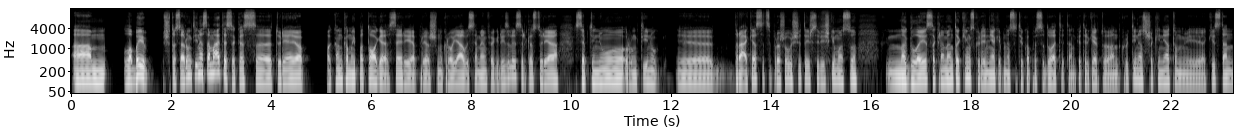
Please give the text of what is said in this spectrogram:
Um, labai šitose rungtynėse matėsi, kas uh, turėjo pakankamai patogią seriją prieš nukraujavusią Memphis Grizzlies ir kas turėjo septynių rungtynių e, drakės, atsiprašau šitą išsireiškimą su naglai Sacramento Kings, kurie niekaip nesutiko pasiduoti ten, kad ir kiek tu ant krūtinės šakinėtum, į akis ten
